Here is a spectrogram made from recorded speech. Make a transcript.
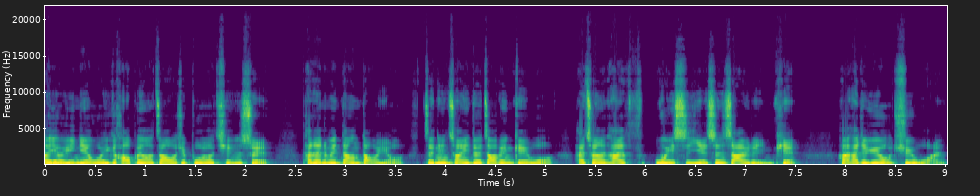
而有一年，我一个好朋友找我去帛琉潜水，他在那边当导游，整天传一堆照片给我，还传了他喂食野生鲨鱼的影片。后来他就约我去玩。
